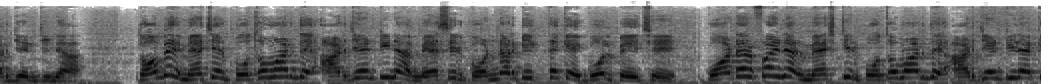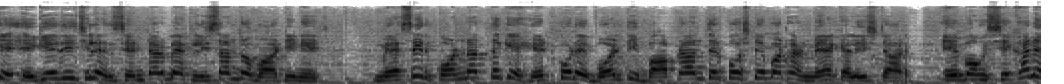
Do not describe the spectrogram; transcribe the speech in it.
আর্জেন্টিনা। তবে ম্যাচের প্রথমার্ধে আর্জেন্টিনা মেসির কর্নার কিক থেকে গোল পেয়েছে। কোয়ার্টার ফাইনাল ম্যাচটির প্রথমার্ধে আর্জেন্টিনাকে এগিয়ে দিয়েছিলেন সেন্টার ব্যাক লিসান্দ্রো মার্টিনেজ। ম্যাসির কর্নার থেকে হেড করে বলটি বাপ্রান্তের পোস্টে পাঠান ম্যাক অ্যালিস্টার এবং সেখানে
